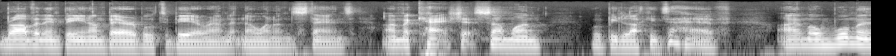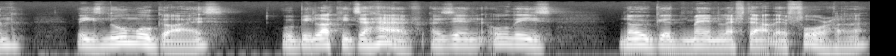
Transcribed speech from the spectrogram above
rather than being unbearable to be around that no one understands. I'm a catch that someone would be lucky to have. I'm a woman these normal guys would be lucky to have, as in all these no good men left out there for her.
